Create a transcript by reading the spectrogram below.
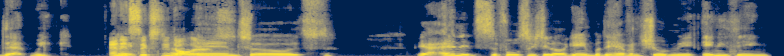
that week and right? it's sixty dollars. Uh, and so it's yeah, and it's a full sixty dollar game, but they haven't showed me anything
